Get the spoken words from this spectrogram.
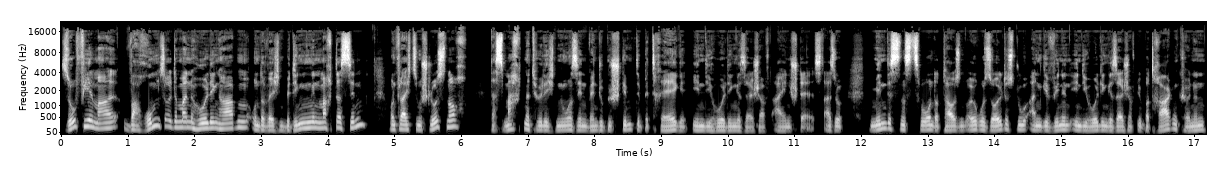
So viel mal, warum sollte man eine Holding haben? Unter welchen Bedingungen macht das Sinn? Und vielleicht zum Schluss noch, das macht natürlich nur Sinn, wenn du bestimmte Beträge in die Holdinggesellschaft einstellst. Also mindestens 200.000 Euro solltest du an Gewinnen in die Holdinggesellschaft übertragen können,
